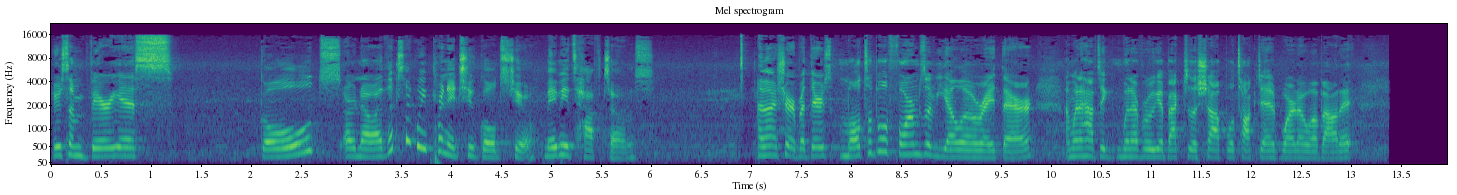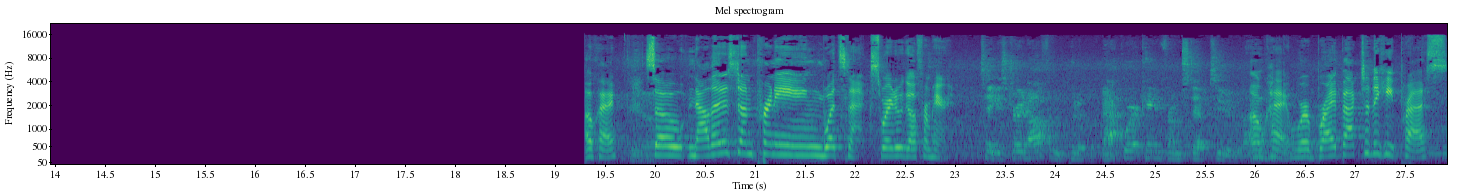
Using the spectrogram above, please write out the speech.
Here's some various golds. Or no it looks like we printed two golds too. Maybe it's half tones i'm not sure but there's multiple forms of yellow right there i'm gonna have to whenever we get back to the shop we'll talk to eduardo about it okay so now that it's done printing what's next where do we go from here Take it straight off and put it back where it came from, step two. Okay, we're right back to the heat press.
